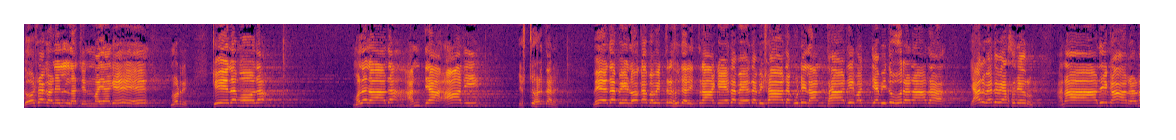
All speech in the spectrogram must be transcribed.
ದೋಷಗಳಿಲ್ಲ ಚಿನ್ಮಯಗೆ. ನೋಡ್ರಿ ಖೇದ ಮೋದ, ಮೊದಲಾದ ಅಂತ್ಯ ಆದಿ, ಎಷ್ಟು ಹೇಳ್ತಾರೆ? ವೇದ ಪಿ ಲೋಕ ಪವಿತ್ರ ಸುಚರಿತ್ರ ಖೇದ ಭೇದ ವಿಷಾದ ಕುಟಿಲಾಂಥಾದಿ ಮಧ್ಯ ವಿದೂರನಾದ. ಯಾರು ವೇದವ್ಯಾಸ ದೇವರು? ಅನಾದಿ ಕಾರಣ.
